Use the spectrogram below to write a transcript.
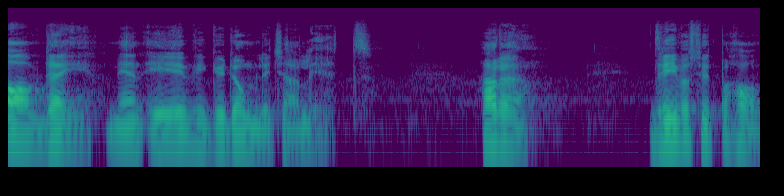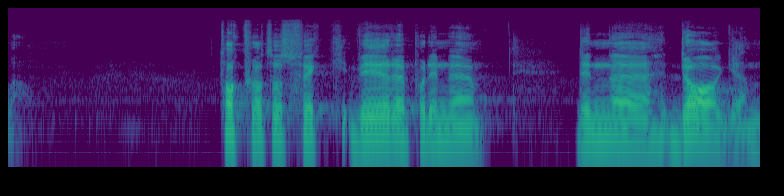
av deg med en evig guddommelig kjærlighet. Herre, driv oss ut på havet. Takk for at vi fikk være på denne, denne dagen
